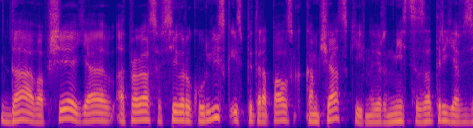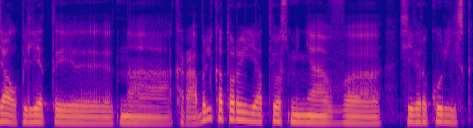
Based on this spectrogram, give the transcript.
Да, вообще я отправлялся в Северокурильск из Петропавловска-Камчатский. Наверное, месяца за три я взял билеты на корабль, который отвез меня в Северокурильск.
